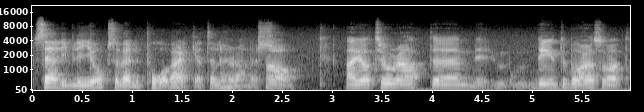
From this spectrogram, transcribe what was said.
sälj blir ju också väldigt påverkat, eller hur Anders? Ja. Ja, jag tror att eh, det är inte bara så att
